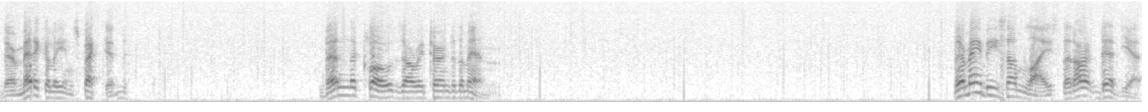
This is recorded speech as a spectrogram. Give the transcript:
They're medically inspected. Then the clothes are returned to the men. There may be some lice that aren't dead yet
